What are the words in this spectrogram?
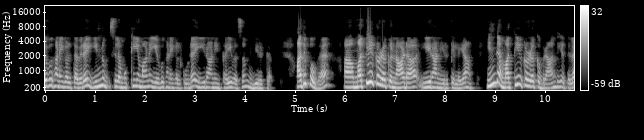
ஏவுகணைகள் தவிர இன்னும் சில முக்கியமான ஏவுகணைகள் கூட ஈரானின் கைவசம் இருக்கு. அதுபோக மத்திய கிழக்கு நாடா ஈரான் இருக்கு இல்லையா? இந்த மத்திய கிழக்கு பிராந்தியத்துல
